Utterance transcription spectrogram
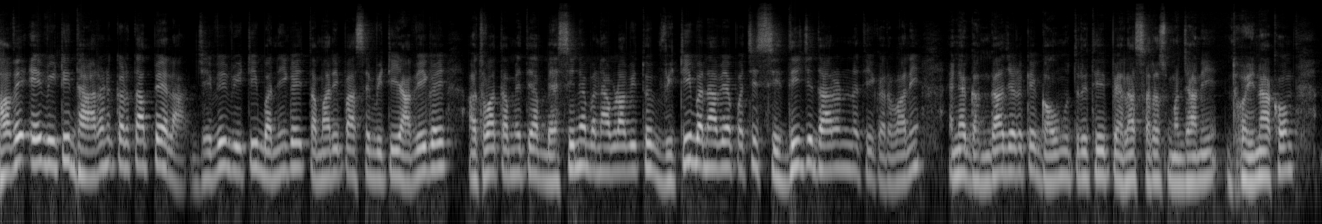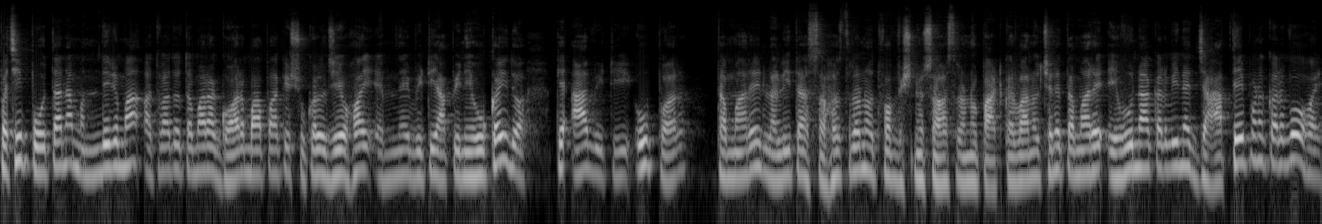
હવે એ વીંટી ધારણ કરતાં પહેલાં જેવી વીંટી બની ગઈ, તમારી પાસે વીંટી આવી ગઈ, અથવા તમે ત્યાં બેસીને બનાવડાવી તો વીંટી બનાવ્યા પછી સીધી જ ધારણ નથી કરવાની. એને ગંગાજળ કે ગૌમૂત્રથી પહેલાં સરસ મજાની ધોઈ નાખો. પછી પોતાના મંદિરમાં અથવા તો તમારા ગોર બાપા કે શુકલ જે હોય એમને વીંટી આપીને એવું કહી દો કે આ વીંટી ઉપર તમારે લલિતા સહસ્ત્રનો અથવા વિષ્ણુ સહસ્ત્રનો પાઠ કરવાનો છે ને તમારે એવું ના કરવીને જાતે પણ કરવો હોય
